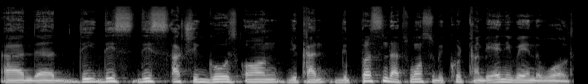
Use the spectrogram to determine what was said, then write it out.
And uh, the, this this actually goes on. You can the person that wants to be coached can be anywhere in the world,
